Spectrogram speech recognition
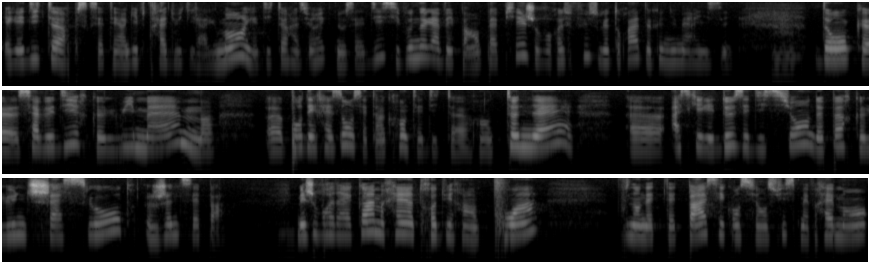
Et l'éditeur, parce que c'était un livre traduit de l'allemand, l'éditeur à Zurich nous a dit, si vous ne l'avez pas en papier, je vous refuse le droit de le numériser. Mhm. Donc, euh, ça veut dire que lui-même, euh, pour des raisons, c'est un grand éditeur, en tenait euh, à ce qu'il y ait les deux éditions, de peur que l'une chasse l'autre, je ne sais pas. Mhm. Mais je voudrais quand même réintroduire un point vous n'en êtes peut-être pas assez conscient en Suisse, mais vraiment,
